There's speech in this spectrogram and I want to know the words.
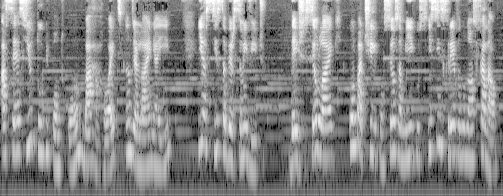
Acesse youtube.com/royt_aí e assista a versão em vídeo. Deixe seu like, compartilhe com seus amigos e se inscreva no nosso canal.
